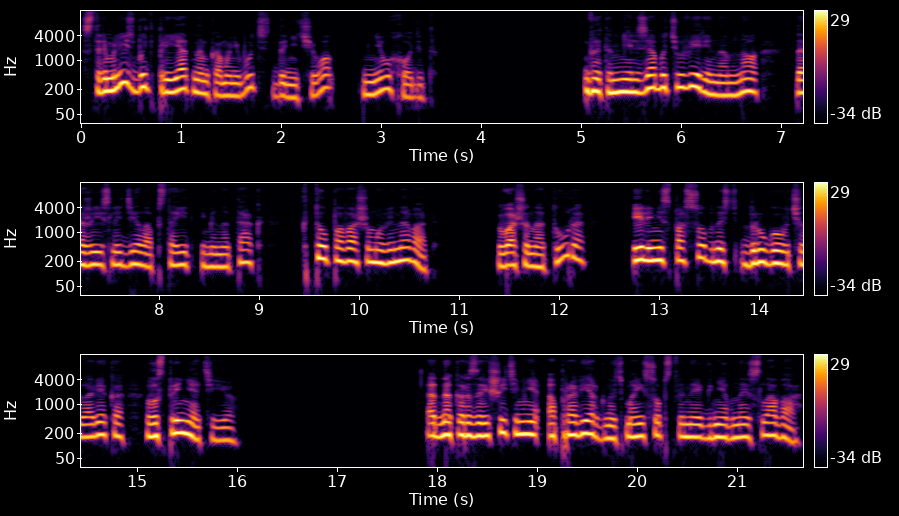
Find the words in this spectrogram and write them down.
Стремлюсь быть приятным кому-нибудь, да ничего не выходит. В этом нельзя быть уверенным, но даже если дело обстоит именно так, кто, по-вашему, виноват? Ваша натура — или неспособность другого человека воспринять ее. Однако разрешите мне опровергнуть мои собственные гневные слова.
